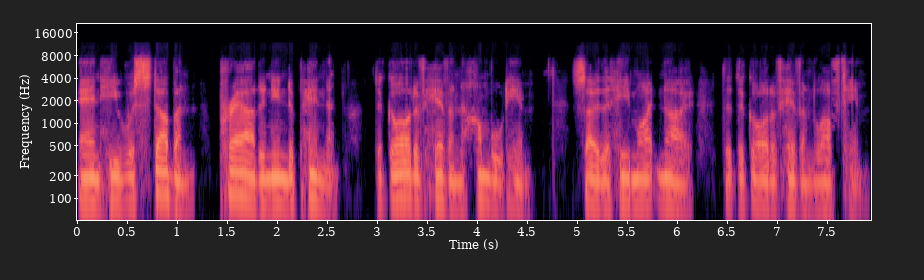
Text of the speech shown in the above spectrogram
and he was stubborn, proud, and independent, the God of heaven humbled him so that he might know that the God of heaven loved him.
